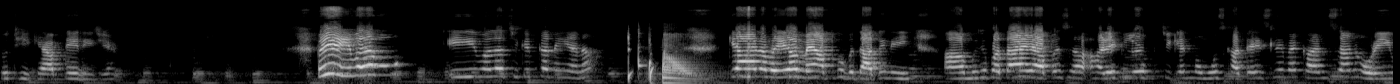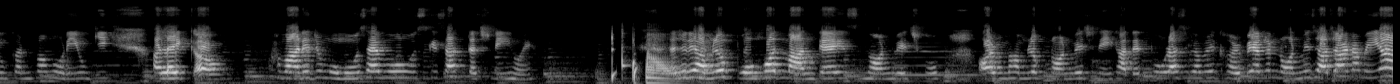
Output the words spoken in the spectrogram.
तो ठीक है, आप दे दीजिए। भैया, ये वाला मोमो, ये वाला चिकन का नहीं है ना? क्या है ना भैया? मैं आपको बताती नहीं। आ, मुझे पता है यहाँ पर हर एक लोग चिकन मोमोज खाते हैं इसलिए मैं कंसर्न हो रही हूँ कंफर्म हो रही हूँ कि लाइक हमारे जो मोमोज है वो उसके साथ टच नहीं हुए। एक्चुअली हम लोग बहुत मानते हैं इस नॉन वेज को और हम लोग नॉन वेज नहीं खाते। थोड़ा सा हमारे घर पे अगर नॉन वेज आ जाए ना भैया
